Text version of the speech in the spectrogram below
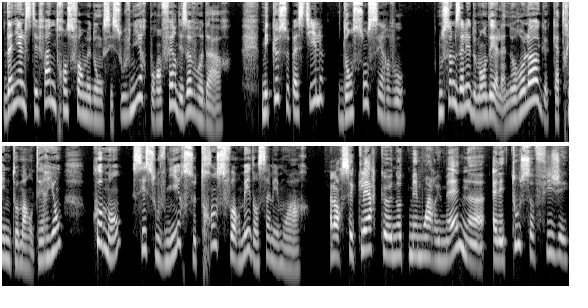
Daniel Stéphane transforme donc ses souvenirs pour en faire des œuvres d'art. Mais que se passe-t-il dans son cerveau? Nous sommes allés demander à la neurologue, Catherine Thomas-Antérion, comment ces souvenirs se transformaient dans sa mémoire. Alors c'est clair que notre mémoire humaine, elle est tout sauf figée.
